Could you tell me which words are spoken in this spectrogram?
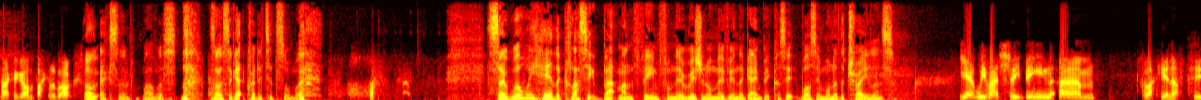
That could go on the back of the box. Oh, excellent. Marvellous. as long as I get credited somewhere. so, will we hear the classic Batman theme from the original movie in the game? Because it was in one of the trailers. Yeah, we've actually been um, lucky enough to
